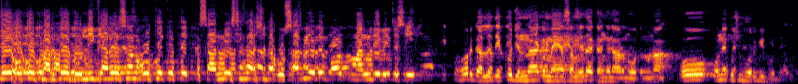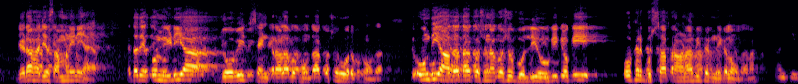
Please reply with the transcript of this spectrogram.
ਤੇ ਉੱਥੇ ਫਰਜ਼ ਅਦੂਲੀ ਕਰ ਰਹੇ ਸਨ ਉੱਥੇ ਕਿਤੇ ਕਿਸਾਨੀ ਸੰਘਰਸ਼ ਦਾ ਗੁੱਸਾ ਵੀ ਉਹਦੇ ਬਹੁਤ ਮਨ ਦੇ ਵਿੱਚ ਸੀ। ਇੱਕ ਹੋਰ ਗੱਲ ਦੇਖੋ ਜਿੰਨਾ ਕਿ ਮੈਂ ਸਮਝਦਾ ਕੰਗਨਾ ਰਣੌਤ ਨੂੰ ਨਾ ਉਹ ਉਹਨੇ ਕੁਝ ਹੋਰ ਵੀ ਬੋਲਿਆ ਜਿਹੜਾ ਹਜੇ ਸਾਹਮਣੇ ਨਹੀਂ ਆਇਆ। ਇਹ ਤਾਂ ਦੇਖੋ ਮੀਡੀਆ ਜੋ ਵੀ ਸੈਂਟਰ ਵਾਲਾ ਵਿਖਾਉਂਦਾ ਕੁਝ ਹੋਰ ਵਿਖਾਉਂਦਾ ਤੇ ਉਹਦੀ ਆਦਤ ਆ ਕੁਝ ਨਾ ਕੁਝ ਬੋਲੀ ਹੋਊਗੀ ਕਿਉਂਕਿ ਉਹ ਫਿਰ ਗੁੱਸਾ ਪੁਰਾਣਾ ਵੀ ਫਿਰ ਨਿਕਲ ਆਉਂਦਾ ਨਾ। ਹਾਂਜੀ।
